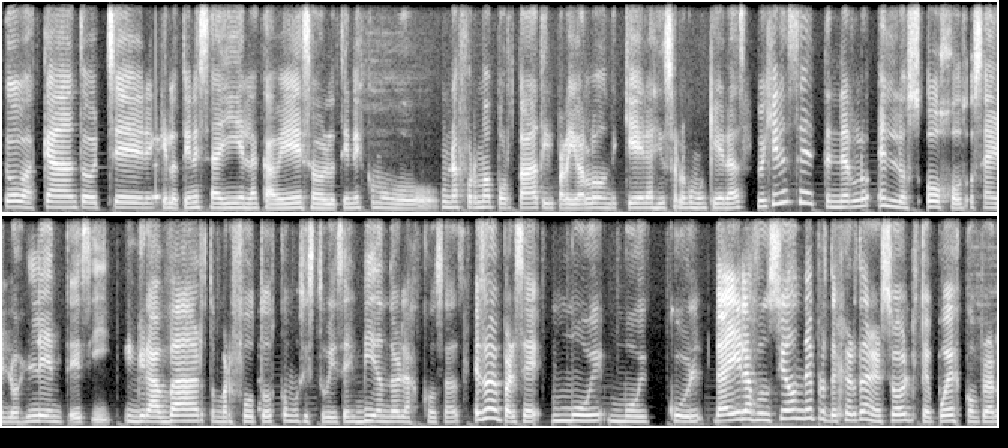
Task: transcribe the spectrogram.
todo bacán, todo chévere, que lo tienes ahí en la cabeza o lo tienes como una forma portátil para llevarlo donde quieras y usarlo como quieras. Imagínense tenerlo en los ojos, o sea, en los lentes y, y grabar, tomar fotos como si estuvieses viendo las cosas. Eso me parece muy, muy cool. De ahí la función de protegerte en el sol, te puedes comprar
